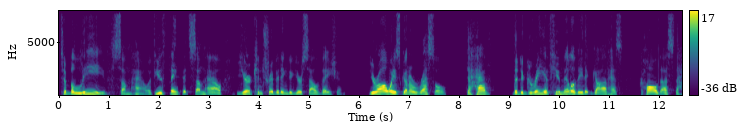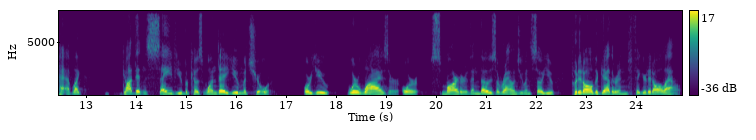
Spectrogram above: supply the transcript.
to believe somehow, if you think that somehow you're contributing to your salvation, you're always going to wrestle to have the degree of humility that God has called us to have. Like, God didn't save you because one day you matured or you were wiser or smarter than those around you. And so you put it all together and figured it all out.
